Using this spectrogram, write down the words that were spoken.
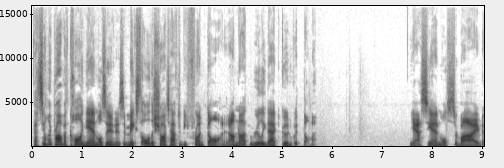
that's the only problem with calling the animals in, is it makes the, all the shots have to be front on, and I'm not really that good with them. Yeah, see animals survived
